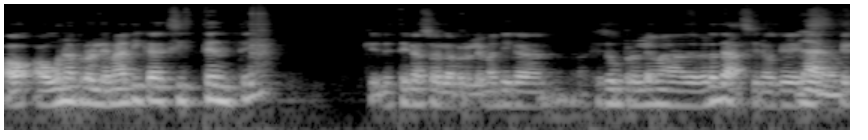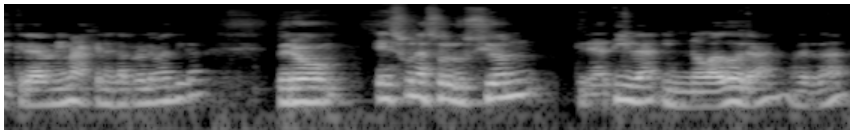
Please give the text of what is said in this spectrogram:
a, a una problemática existente, que en este caso la problemática no es que sea un problema de verdad, sino que Claro. es el crear una imagen es la problemática, pero es una solución creativa, innovadora, ¿verdad?,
